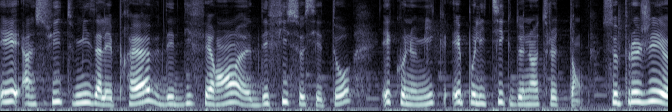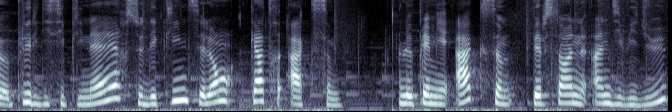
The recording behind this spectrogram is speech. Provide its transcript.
et ensuite mise à l'épreuve des différents euh, défis sociétaux, économiques et politiques de notre temps. Ce projet euh, pluridisciplinaire se décline selon quatre axes. Le premier axe, personne-individu,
